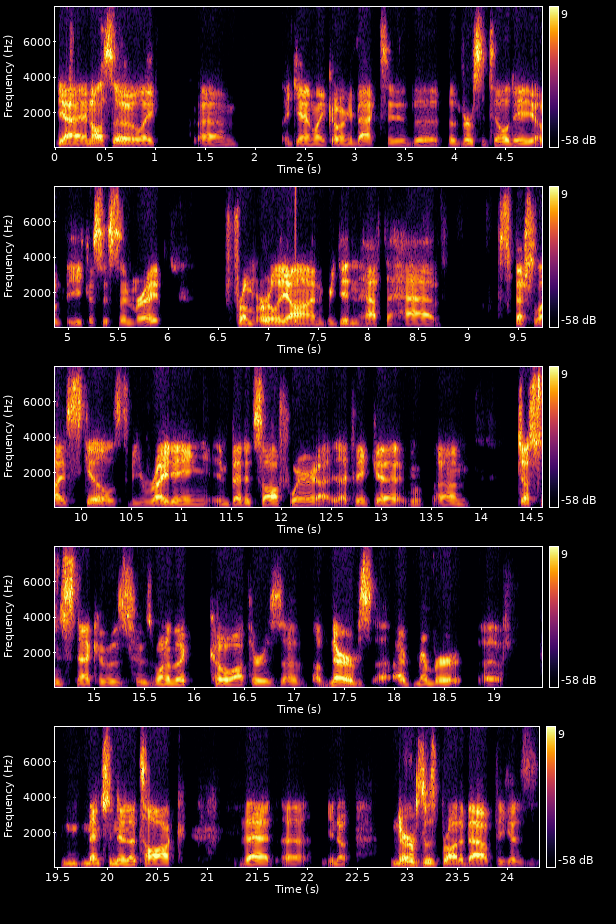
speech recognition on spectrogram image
Yeah, and also like um, again, like going back to the the versatility of the ecosystem, right? From early on, we didn't have to have specialized skills to be writing embedded software. I, I think uh, um, Justin Schneck, who was who was one of the co-authors of, of Nerves, I remember uh, mentioned in a talk that uh, you know Nerves was brought about because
